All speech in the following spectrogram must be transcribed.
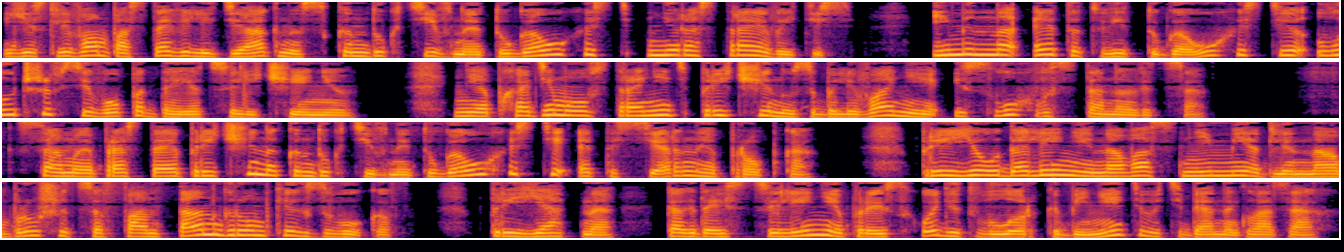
Если вам поставили диагноз кондуктивная тугоухость, не расстраивайтесь. Именно этот вид тугоухости лучше всего поддается лечению. Необходимо устранить причину заболевания, и слух восстановится. Самая простая причина кондуктивной тугоухости — это серная пробка. При ее удалении на вас немедленно обрушится фонтан громких звуков. Приятно, когда исцеление происходит в лор-кабинете у тебя на глазах.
